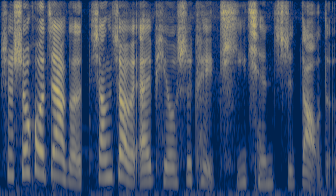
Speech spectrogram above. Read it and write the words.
所以收购价格相较于 IPO 是可以提前知道的，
